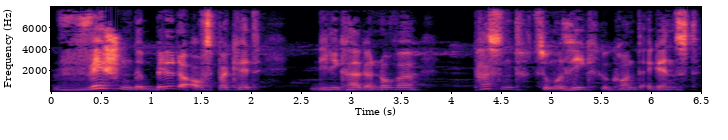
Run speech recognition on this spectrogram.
wischende Bilder aufs Parkett, die die Kalganova passend zur Musik gekonnt ergänzt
